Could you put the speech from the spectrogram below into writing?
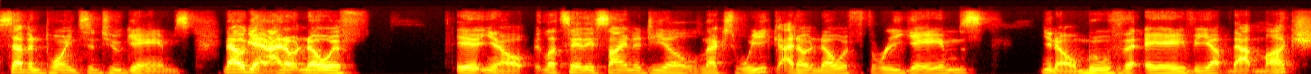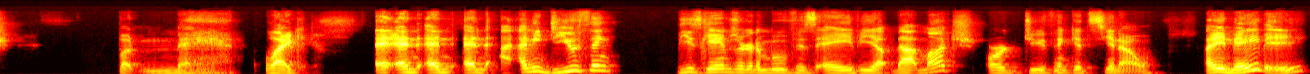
seven points in two games. Now, again, I don't know if, it, you know, let's say they sign a deal next week. I don't know if three games, you know, move the AAV up that much. But man, like, and and and I mean, do you think these games are going to move his AAV up that much, or do you think it's you know, I mean, maybe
